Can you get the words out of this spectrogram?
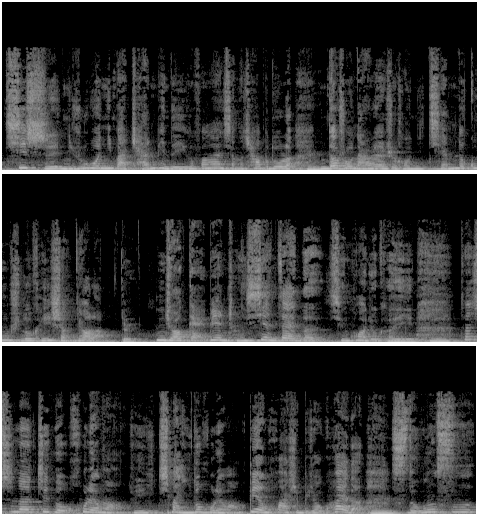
其实你如果你把产品的一个方案想的差不多了，你到时候拿出来的时候，你前面的工时都可以省掉了。对，你只要改变成现在的情况就可以。嗯但是呢，这个互联网就起码移动互联网变化是比较快的，嗯。死的公司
